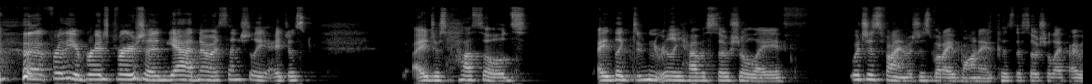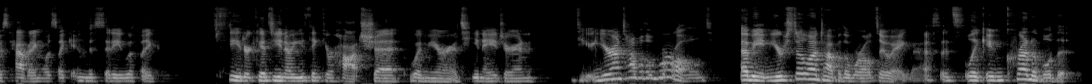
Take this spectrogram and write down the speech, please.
for the abridged version, yeah, no, essentially I just I just hustled. I like didn't really have a social life, which is fine, which is what I wanted because the social life I was having was like in the city with like theater kids, you know, you think you're hot shit when you're a teenager and you're on top of the world. I mean, you're still on top of the world doing this. It's like incredible that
